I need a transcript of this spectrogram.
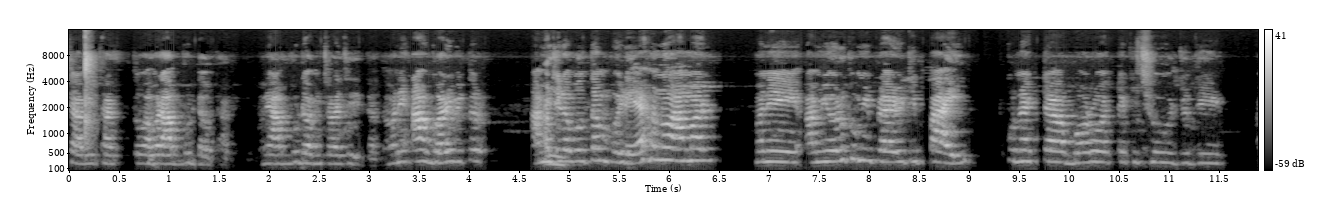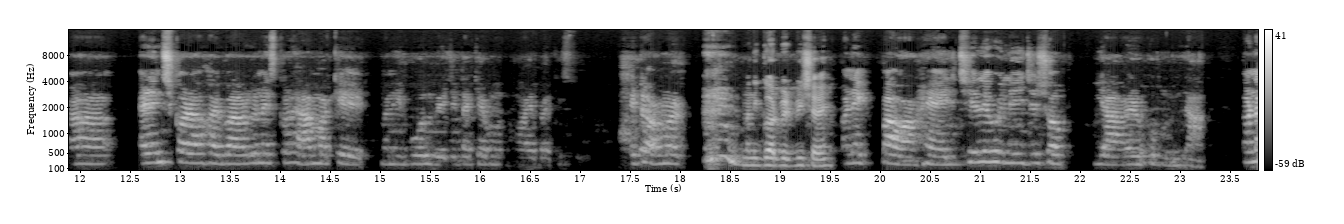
চাবি থাকতো আবার আব্বুটাও থাকতো। মানে আব্বুটা আমি চড়াইতে দিতাম। মানে ঘরের ভিতর আমি যেটা বলতাম ওইটাই। এখনও আমার মানে আমি ওরকমই প্রায়োরিটি পাই। কোনো একটা বড় একটা কিছু যদি অ্যারেঞ্জ করা হয় বা অর্গানাইজ করা হয় আমাকে মানে বলবে যেটা কেমন হয় বা কিছু। এটা আমার মানে গর্বের বিষয়। অনেক পাওয়া। হ্যাঁ ছেলে হইলেই যে সব ইয়া এরকম না। কারণ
